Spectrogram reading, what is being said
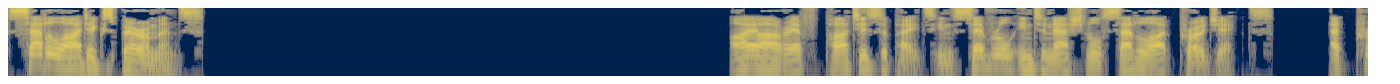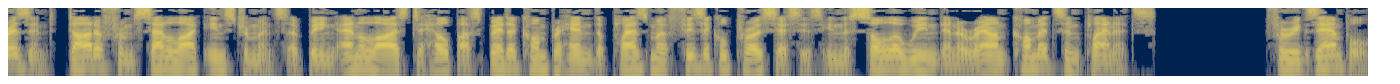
Satellite experiments IRF participates in several international satellite projects. At present, data from satellite instruments are being analyzed to help us better comprehend the plasma physical processes in the solar wind and around comets and planets. For example,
